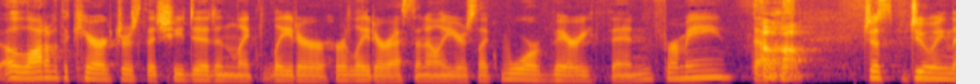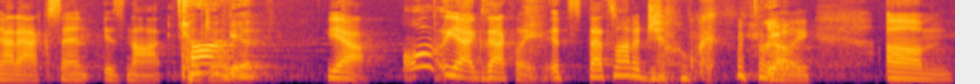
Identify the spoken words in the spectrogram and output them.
a lot of the characters that she did in like later her later SNL years like wore very thin for me. That's Uh-huh. just doing that accent is not. Target. Yeah. Oh, yeah, exactly. It's that's not a joke, really. Um,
